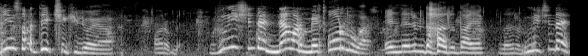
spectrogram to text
Bir saatte çekiliyor ya. Harbi. Bunun içinde ne var? Meteor mu var? Ellerim de ağrıdı ayaklarım. Bunun içinde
